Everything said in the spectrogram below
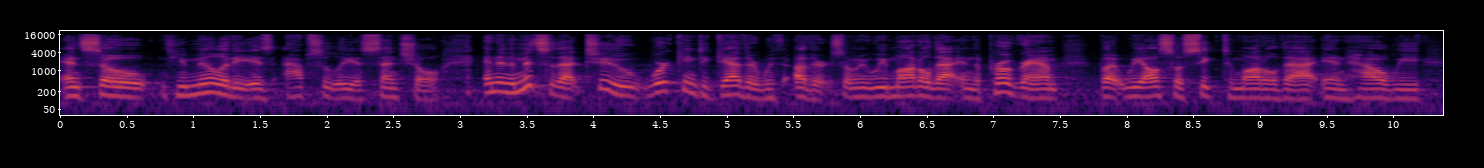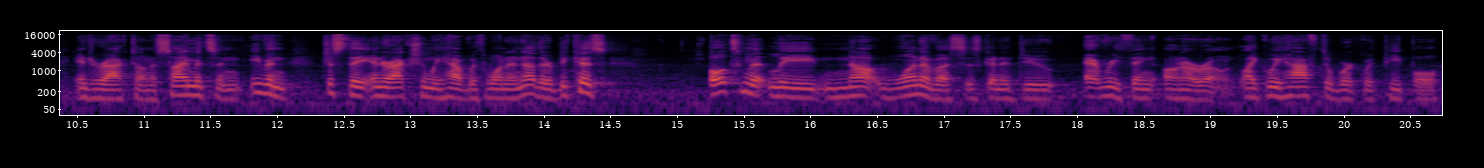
And so humility is absolutely essential. And in the midst of that, too, working together with others. I mean, we model that in the program, but we also seek to model that in how we interact on assignments and even just the interaction we have with one another. Because ultimately, not one of us is going to do everything on our own. Like, we have to work with people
